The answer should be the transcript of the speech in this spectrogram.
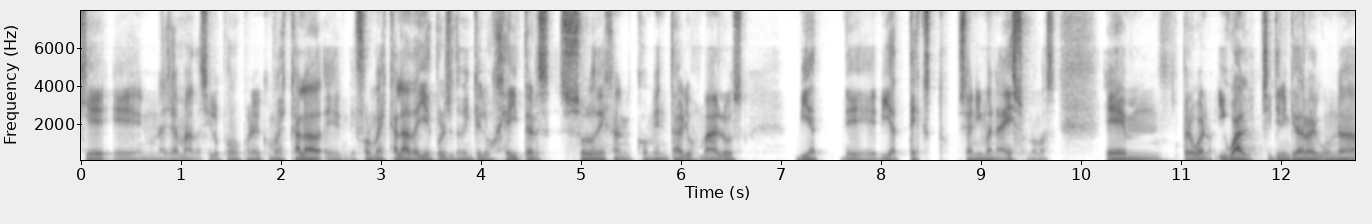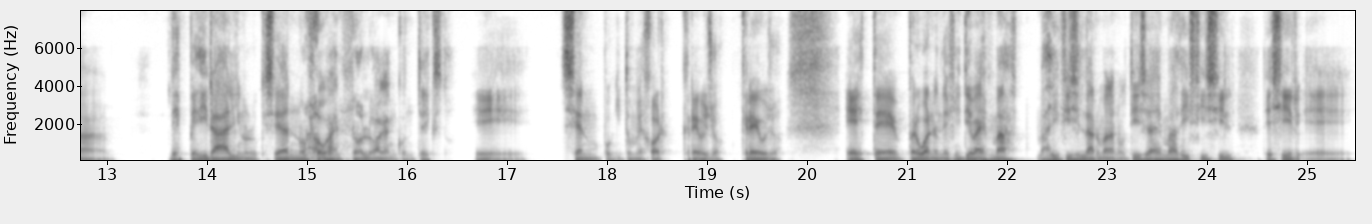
que eh, en una llamada, si lo podemos poner como escalada, eh, de forma escalada, y es por eso también que los haters solo dejan comentarios malos vía, eh, vía texto, se animan a eso nomás. Em, pero bueno, igual, si tienen que dar alguna, despedir a alguien o lo que sea, no lo hagan, no lo hagan con texto, sean un poquito mejor, creo yo, creo yo. Este, pero bueno, en definitiva es más, más difícil dar malas noticias, es más difícil decir, eh,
